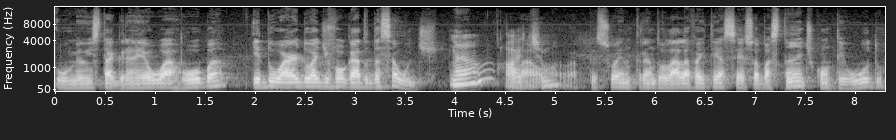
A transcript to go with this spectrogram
o meu Instagram é o arroba Eduardo Advogado da Saúde. Não, ótimo. Lá, a pessoa entrando lá, ela vai ter acesso a bastante conteúdo,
